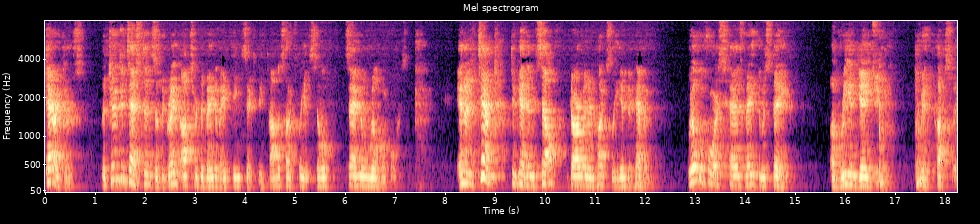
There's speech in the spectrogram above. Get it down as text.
Characters. The two contestants of the great Oxford debate of 1860, Thomas Huxley and Samuel Wilberforce. In an attempt to get himself, Darwin, and Huxley into heaven, Wilberforce has made the mistake of re engaging with Huxley.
